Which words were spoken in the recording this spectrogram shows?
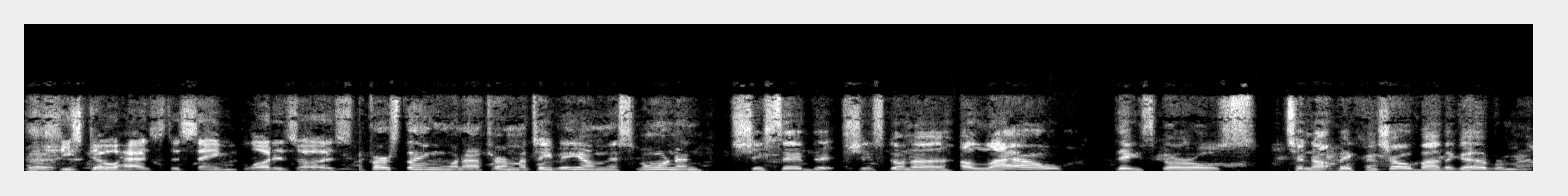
But She still has the same blood as us. the first thing when I turned my TV on this morning, she said that she's going to allow these girls to not be controlled by the government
